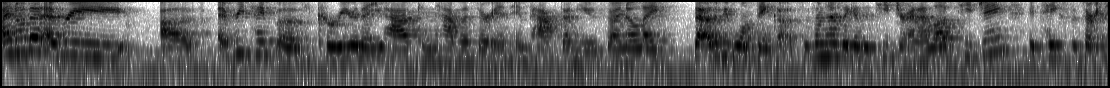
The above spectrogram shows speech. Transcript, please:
I know that every uh, every type of career that you have can have a certain impact on you. So I know like that other people won't think of. So sometimes like as a teacher, and I love teaching, it takes a certain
